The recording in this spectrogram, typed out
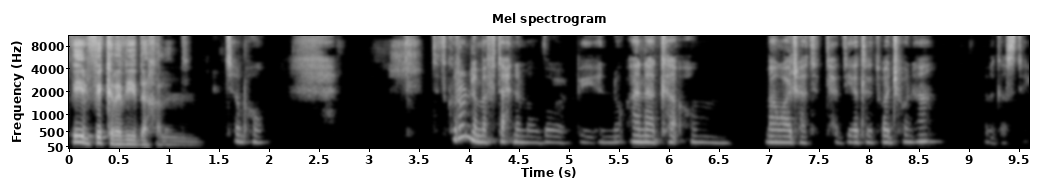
في الفكرة ذي دخلت. انتبهوا. تذكرون لما فتحنا الموضوع بأنه أنا كأم ما واجهت التحديات اللي تواجهونها؟ هذا قصدي.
